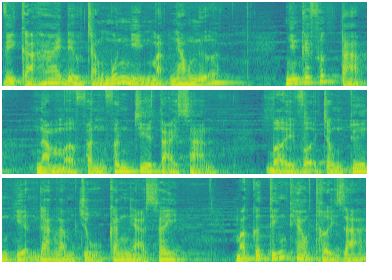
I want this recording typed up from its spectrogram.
Vì cả hai đều chẳng muốn nhìn mặt nhau nữa. Nhưng cái phức tạp nằm ở phần phân chia tài sản, Bởi vợ chồng Tuyên hiện đang làm chủ căn nhà xây, Mà cứ tính theo thời giá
